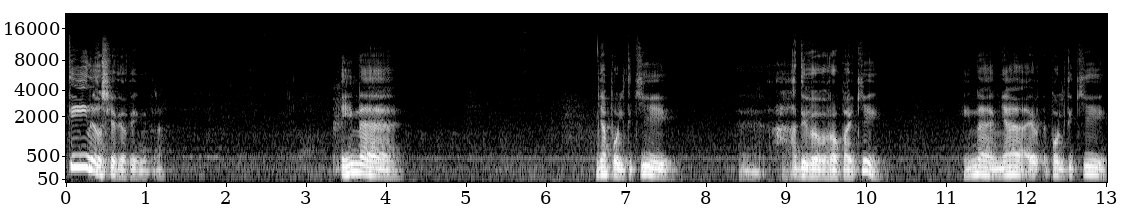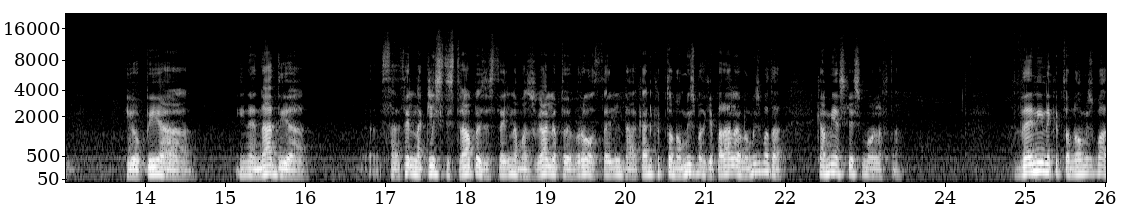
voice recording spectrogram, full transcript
Τι είναι το σχέδιο Δήμητρα; Είναι μια πολιτική ε, αντιευρωπαϊκή. Είναι μια ε, πολιτική η οποία είναι ενάντια, θα, θέλει να κλείσει τις τράπεζες, θέλει να μας βγάλει από το ευρώ, θέλει να κάνει κρυπτονομίσματα και παράλληλα νομίσματα. Καμία σχέση με όλα αυτά. Δεν είναι κρυπτονόμισμα,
